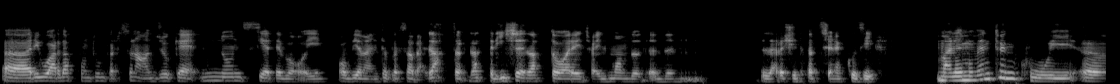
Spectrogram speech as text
eh, riguarda appunto un personaggio che non siete voi, ovviamente, poi vabbè, l'attrice, l'attore, cioè il mondo de- de- della recitazione è così. Ma nel momento in cui, eh,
